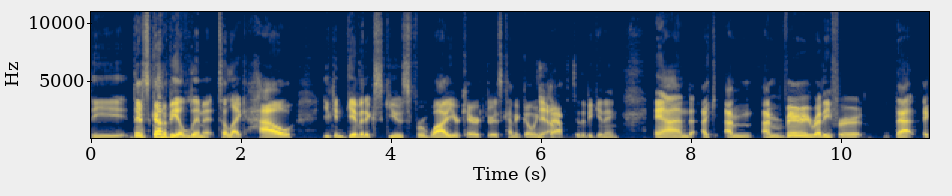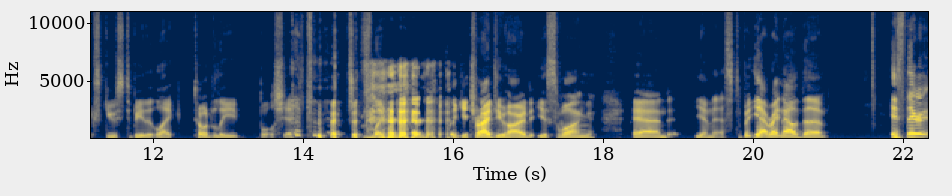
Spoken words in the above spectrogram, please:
the there's going to be a limit to like how you can give an excuse for why your character is kind of going Yeah. back to the beginning. And I, i'm i'm very ready for that excuse to be like totally bullshit. Just like like you tried too hard you swung and you missed. But yeah right now the is there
